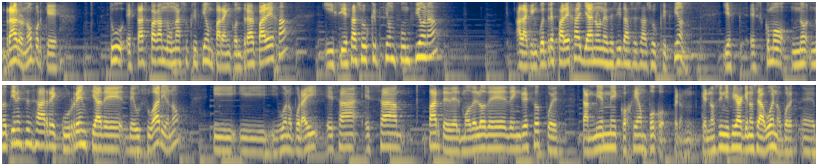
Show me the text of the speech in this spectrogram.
raro, ¿no? Porque tú estás pagando una suscripción para encontrar pareja y si esa suscripción funciona, a la que encuentres pareja ya no necesitas esa suscripción. Y es, como no, tienes esa recurrencia de, de usuario, ¿no? Y, bueno, por ahí esa, esa parte del modelo de, ingresos pues también me cogía un poco, pero que no significa que no sea bueno, por, eh,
